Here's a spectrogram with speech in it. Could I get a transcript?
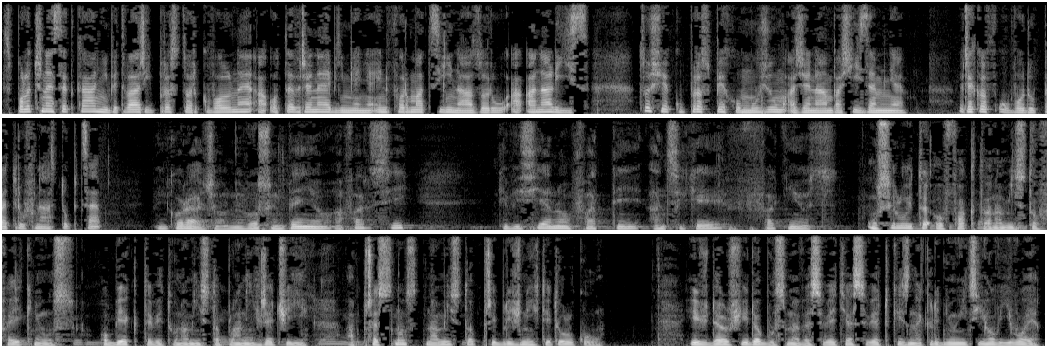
Společné setkání vytváří prostor k volné a otevřené výměně informací, názorů a analýz, což je ku prospěchu mužům a ženám vaší země, řekl v úvodu Petrův nástupce. nel vostro impegno a far sì che vi siano fatti anziché fake news. Usilujte o fakta na místo fake news, objektivitu na místo planých řečí a přesnost na místo přibližných titulků. Již delší dobu jsme ve světě svědky zneklidňujícího vývoje.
